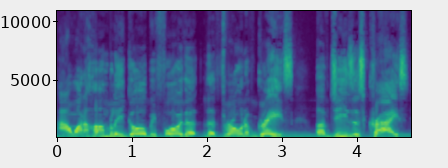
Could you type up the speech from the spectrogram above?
I want to humbly go before the, the throne of grace of Jesus Christ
